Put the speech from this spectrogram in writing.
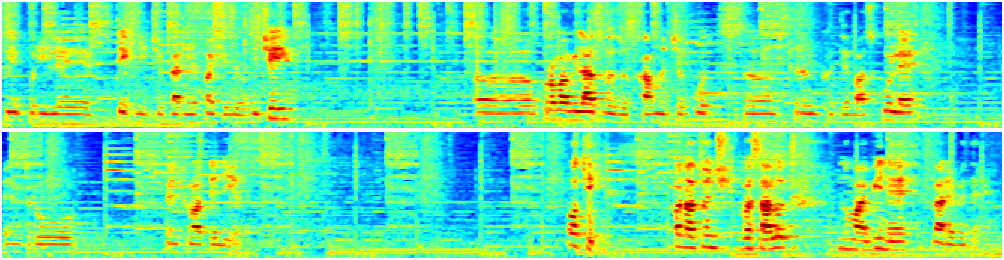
clipurile tehnice care le fac eu de obicei. Uh, probabil ați văzut că am început să strâng câteva scule pentru, pentru atelier. Ok, până atunci vă salut, numai bine, la revedere!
